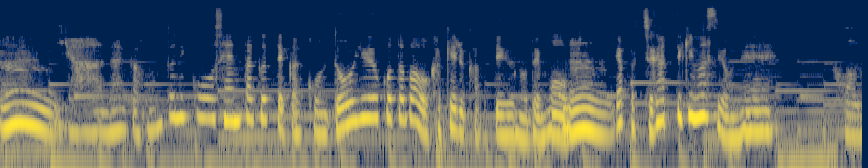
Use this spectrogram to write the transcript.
うん、いやなんか本当にこう選択っていうかこうどういう言葉をかけるかっていうのでも、うん、やっぱ違ってきますよね。本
